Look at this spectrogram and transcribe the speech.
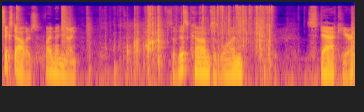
six dollars, five ninety nine. So this comes as one stack here.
